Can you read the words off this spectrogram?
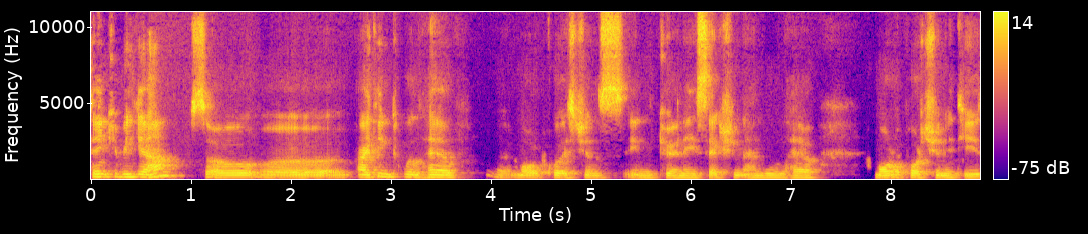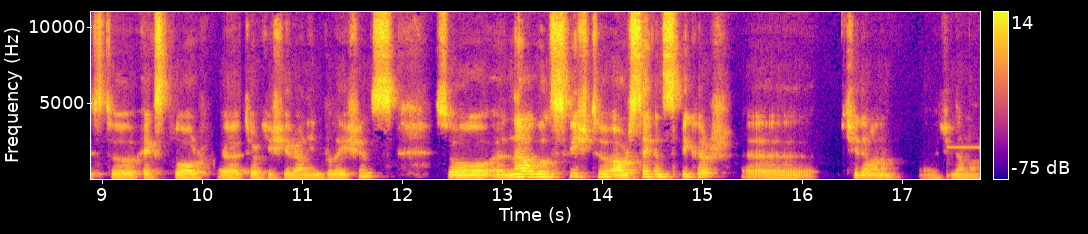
Thank you, Bilgehan. So uh, I think we'll have uh, more questions in Q&A section and we'll have more opportunities to explore uh, Turkish-Iranian relations. So uh, now we'll switch to our second speaker, uh, Çiğdem Hanım. Uh,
